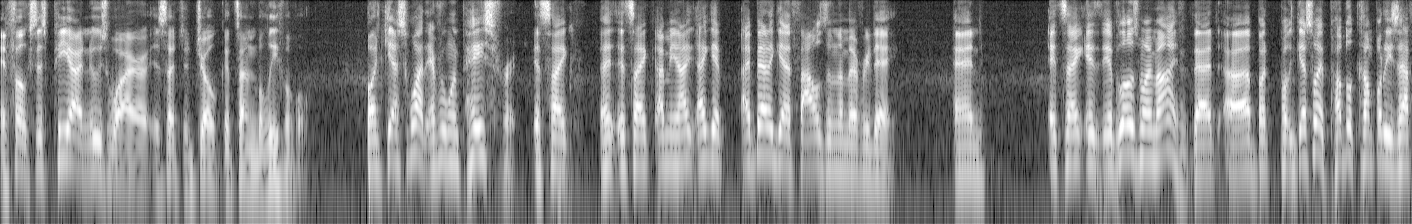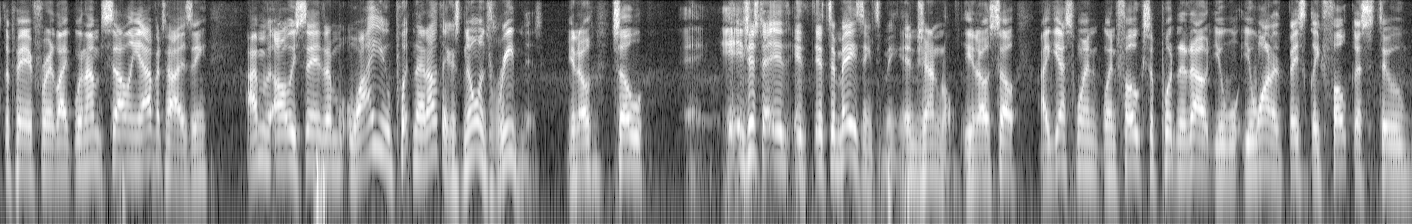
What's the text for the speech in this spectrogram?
And folks, this PR newswire is such a joke; it's unbelievable. But guess what? Everyone pays for it. It's like it's like I mean, I, I get I bet I get a thousand of them every day, and it's like it, it blows my mind that. Uh, but guess what? Public companies have to pay for it. Like when I'm selling advertising, I'm always saying to them, "Why are you putting that out there? Because no one's reading it." You know, so it's just it, it, it's amazing to me in general. You know, so I guess when when folks are putting it out, you you want to basically focus to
